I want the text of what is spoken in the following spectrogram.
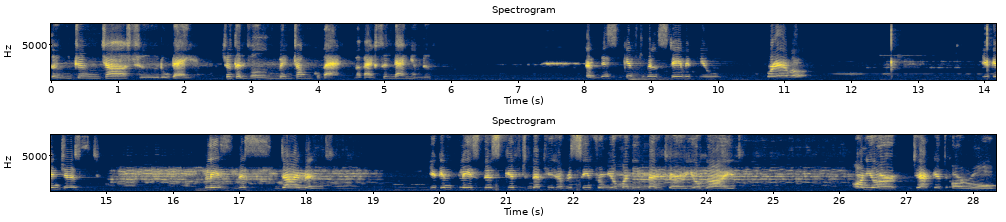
tượng trưng cho sự đủ đầy. Sự thịnh vượng bên trong của bạn mà bạn xứng đáng nhận được. And this gift will stay with you forever. You can just place this diamond, you can place this gift that you have received from your money mentor, your guide, on your jacket or robe,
